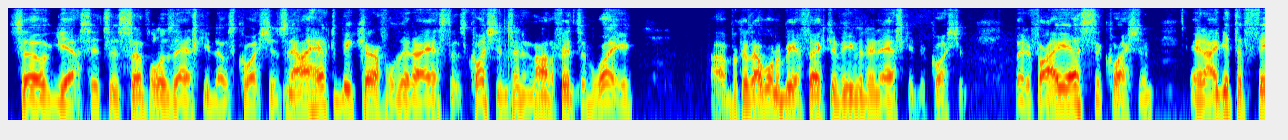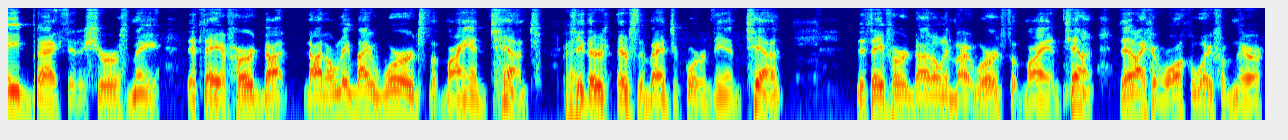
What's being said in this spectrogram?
So yes, it's as simple as asking those questions. Now I have to be careful that I ask those questions in a non-offensive way uh, because I want to be effective even in asking the question. But if I ask the question and I get the feedback that assures me that they have heard not not only my words but my intent. Right. See, there's there's the magic word, the intent. That they've heard not only my words but my intent, then I can walk away from there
